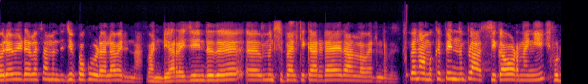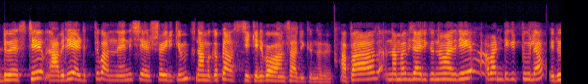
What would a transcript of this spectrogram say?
ഓരോ വീടുകളെ സംബന്ധിച്ച് ഇപ്പൊ കൂടുതലാ വരുന്ന. വണ്ടി അറേഞ്ച് ചെയ്യേണ്ടത് മുനിസിപ്പാലിറ്റിക്കാരുടെ ഇതാണല്ലോ വരേണ്ടത്. ഇപ്പൊ നമുക്കിപ്പോ ഇന്ന് പ്ലാസ്റ്റിക് ഓടണമെങ്കിൽ ഫുഡ് വേസ്റ്റ് അവർ എടുത്ത് വന്നതിന് ശേഷമായിരിക്കും നമുക്ക് പ്ലാസ്റ്റിക്കിന് പോകാൻ സാധിക്കുന്നത്. അപ്പൊ നമ്മൾ നമ്മ വിചാരിക്കുന്ന മാതിരി വണ്ടി കിട്ടൂല. ഇത്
